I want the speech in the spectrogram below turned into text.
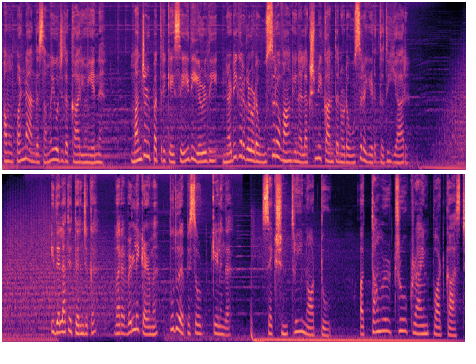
அவன் பண்ண அந்த சமயோஜித காரியம் என்ன? மஞ்சள் பத்திரிகை செய்தி எழுதி நடிகர்களோட உசுரை வாங்கின லக்ஷ்மிகாந்தனோட உசுரை எடுத்தது யாரு? இது எல்லாத்தையும் தெரிஞ்சுக்க வர வெள்ளிக்கிழமை புது எபிசோட் கேளுங்க. Section three naught two a Tamil true crime podcast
